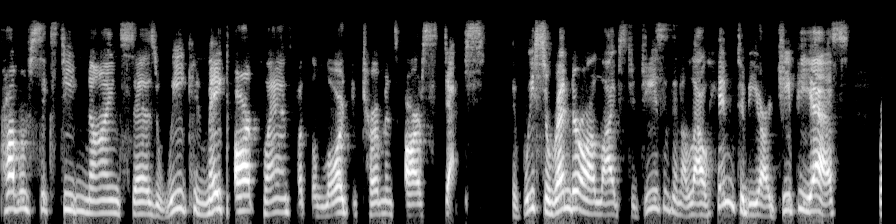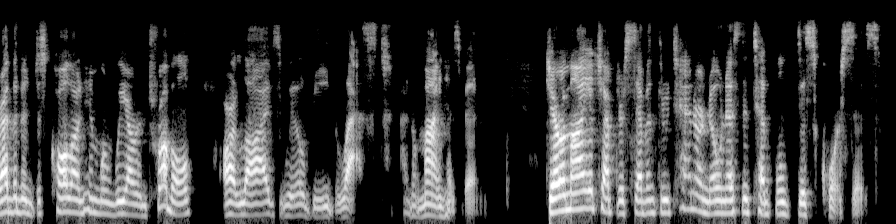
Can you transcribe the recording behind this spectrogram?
Proverbs 16 9 says, We can make our plans, but the Lord determines our steps. If we surrender our lives to Jesus and allow Him to be our GPS, rather than just call on Him when we are in trouble, our lives will be blessed. I know mine has been. Jeremiah chapter 7 through 10 are known as the temple discourses.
